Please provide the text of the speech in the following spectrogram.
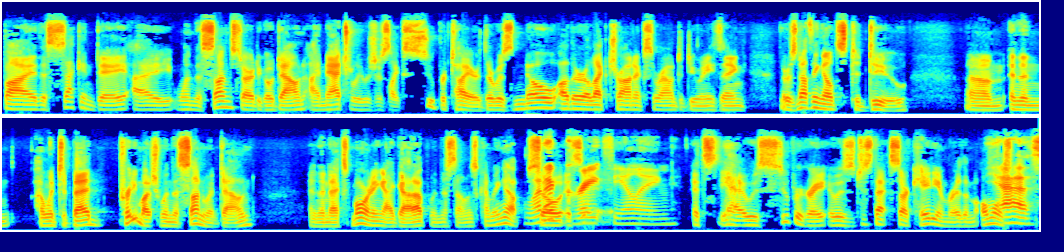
by the second day, I when the sun started to go down, I naturally was just like super tired. There was no other electronics around to do anything. There was nothing else to do. Um, and then I went to bed pretty much when the sun went down. And the next morning, I got up when the sun was coming up. What so a great feeling. It's yeah, it was super great. It was just that circadian rhythm almost Yes.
